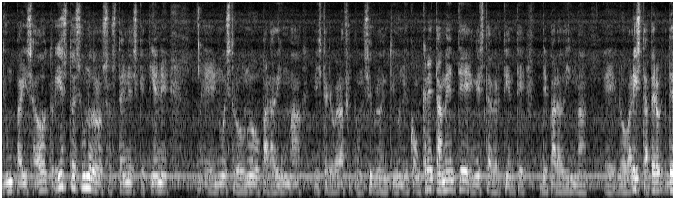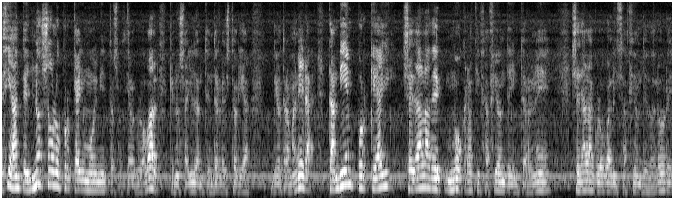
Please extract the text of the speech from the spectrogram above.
de un, país a otro. Y esto es uno de los sostenes que tiene eh, nuestro nuevo paradigma historiográfico en el siglo XXI y concretamente en esta vertiente de paradigma eh, globalista. Pero decía antes, no solo porque hay un movimiento social global que nos ayuda a entender la historia de otra manera, también porque hay, se da la democratización de Internet, se da la globalización de valores,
